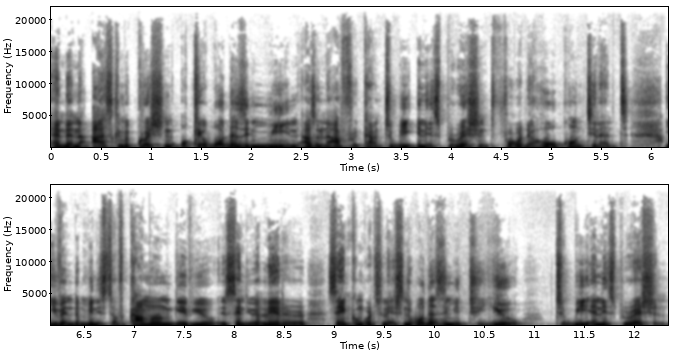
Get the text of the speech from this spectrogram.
And then I asked him a question okay, what does it mean as an African to be an inspiration for the whole continent? Even the Minister of Cameroon gave you, send you a letter saying congratulations. What does it mean to you to be an inspiration?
